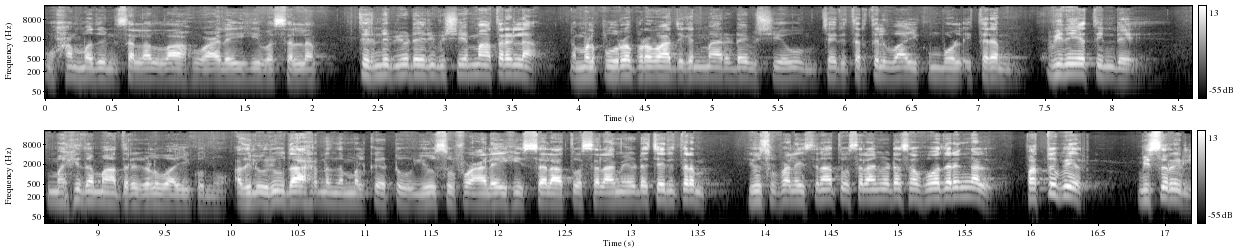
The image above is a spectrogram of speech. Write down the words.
മുഹമ്മദുൻ സല്ലാഹു അലൈഹി വസല്ലം. തിരുനബിയുടെ ഒരു വിഷയം മാത്രമല്ല നമ്മൾ പൂർവപ്രവാചകന്മാരുടെ വിഷയവും ചരിത്രത്തിൽ വായിക്കുമ്പോൾ ഇത്തരം വിനയത്തിന്റെ മഹിത മാതൃകൾ വായിക്കുന്നു അതിലൊരു ഉദാഹരണം നമ്മൾ കേട്ടു യൂസുഫ് അലൈഹി സ്വലാത്തു വസ്സലാമയുടെ ചരിത്രം. യൂസുഫ് അലൈഹി സ്വലാത്തു വസ്സലാമയുടെ സഹോദരങ്ങൾ പത്തു പേർ മിസ്രിൽ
